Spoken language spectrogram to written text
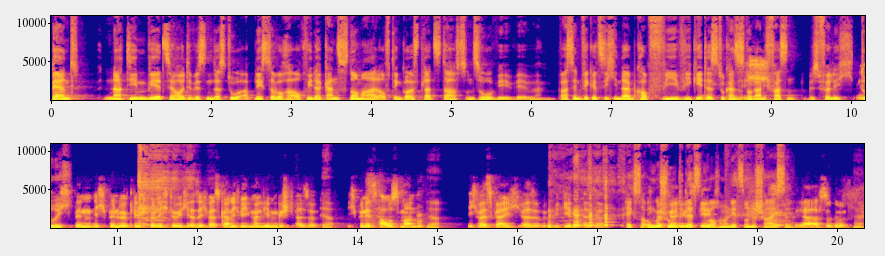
Bernd, nachdem wir jetzt ja heute wissen, dass du ab nächster Woche auch wieder ganz normal auf den Golfplatz darfst und so, wie, wie, was entwickelt sich in deinem Kopf? Wie, wie geht es? Du kannst es noch gar nicht fassen. Du bist völlig Ich durch. bin, ich bin wirklich völlig durch. Also ich weiß gar nicht, wie ich mein Leben gest Also Ja. ich bin jetzt Hausmann. Ja. Ich weiß gar nicht, also wie geht also Extra umgeschult die nicht, es letzten geht. Wochen und jetzt so eine Scheiße. Ja, absolut. Ja.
